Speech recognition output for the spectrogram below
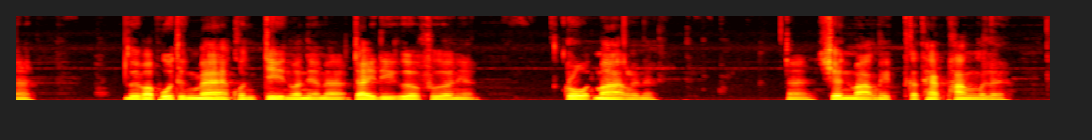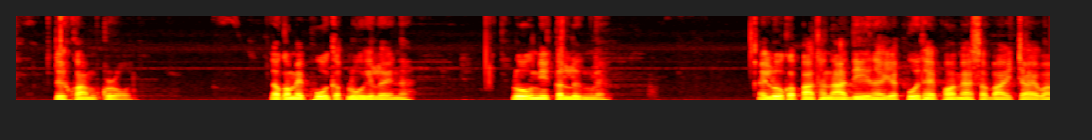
นะโดยว่าพูดถึงแม่คนจีนว่าเนี่ยแม่ใจดีเอื้อเฟื้อเนี่ย โกรธมากเลยนะนะเช่นหมากนี่กระแทกพังไปเลย ด้วยความโกรธ แล้วก็ไม่พูดกับลูกอีกเลยนะ ลูกนี่ตะลึงเลย ไอ้ลูกก็ปรารถนาดีนะอย่าพูดให้พ่อแม่สบายใจว่า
